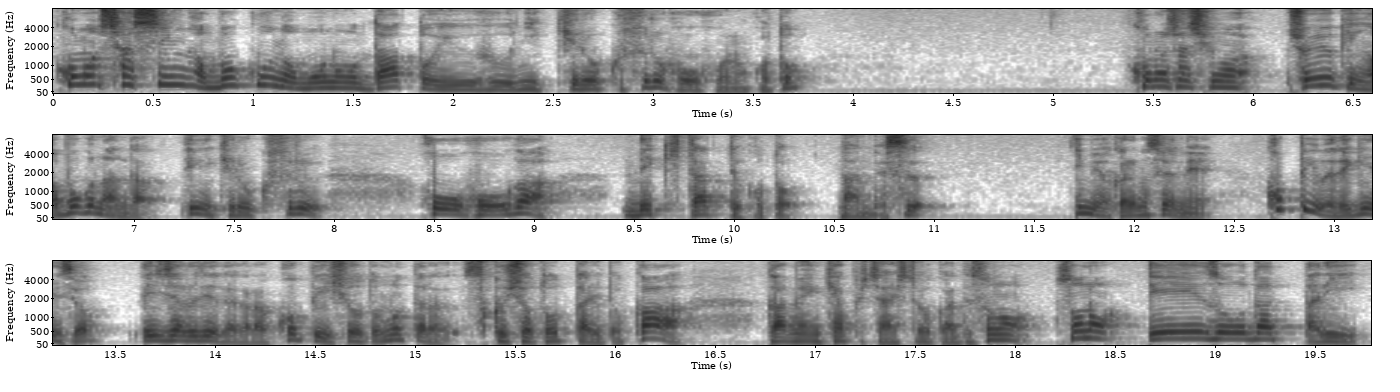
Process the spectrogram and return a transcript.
この写真が僕のものだというふうに記録する方法のこと。この写真は所有権が僕なんだっていうふうに記録する方法ができたっていうことなんです。意味わかりますよね？コピーはできるんですよ。デジタルデータからコピーしようと思ったらスクショ撮ったりとか、画面キャプチャーしておかって、その、その映像だったり、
